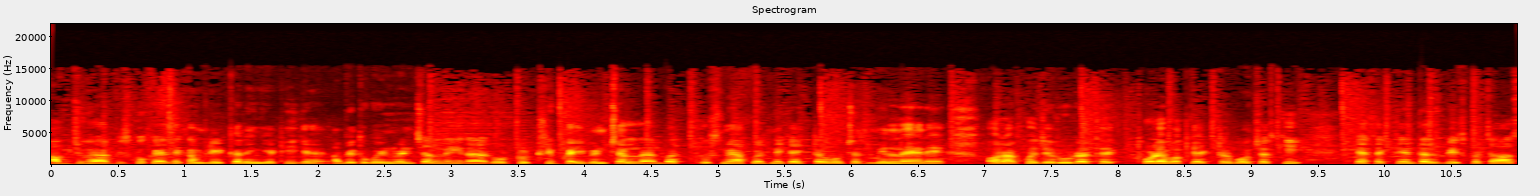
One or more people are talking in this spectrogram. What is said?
अब जो है आप इसको कैसे कंप्लीट करेंगे, ठीक है? अभी तो कोई इवेंट चल नहीं रहा है रोड टू ट्रिप का इवेंट चल रहा है बट उसमें आपको इतने कैरेक्टर वोचर्स मिल नहीं रहे और आपको ज़रूरत है थोड़े बहुत कैरेक्टर वोचर्स की, कह सकते हैं दस, बीस, पचास,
